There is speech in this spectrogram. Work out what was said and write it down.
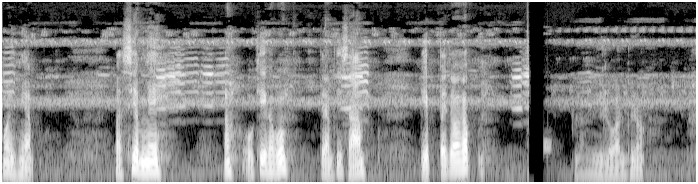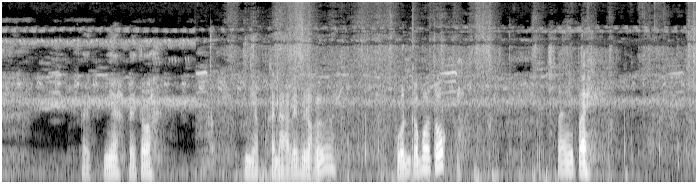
ห้อยแหบปลาเสียมไงเอาโอเคครับผมแต้มที่สามเก็บไปต่อครับหลังนี้ร้อนพี่น้องใส่เงี้ยไปต่อเงียบขนาดเลยพี่น้องเอ้ยฝนกับบ่ตกใส่ไปไป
